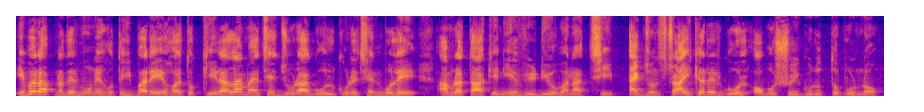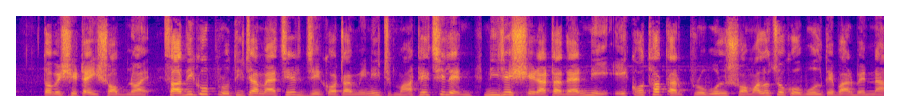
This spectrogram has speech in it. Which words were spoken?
এবার আপনাদের মনে হতেই পারে, হয়তো কেরালা ম্যাচে জোড়া গোল করেছেন বলে আমরা তাকে নিয়ে ভিডিও বানাচ্ছি। একজন স্ট্রাইকারের গোল অবশ্যই গুরুত্বপূর্ণ, তবে সেটাই সব নয়। সাদিকু প্রতিটা ম্যাচের যে কটা মিনিট মাঠে ছিলেন, নিজের সেরাটা দেননি, এ কথা তার প্রবল সমালোচকও বলতে পারবেন না।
